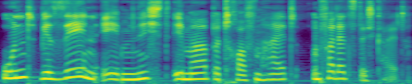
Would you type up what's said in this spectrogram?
und wir sehen eben nicht immer Betroffenheit und Verletzlichkeit.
